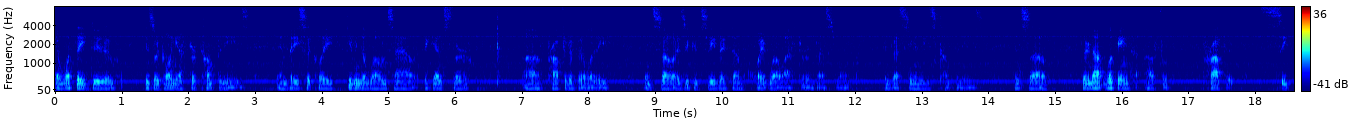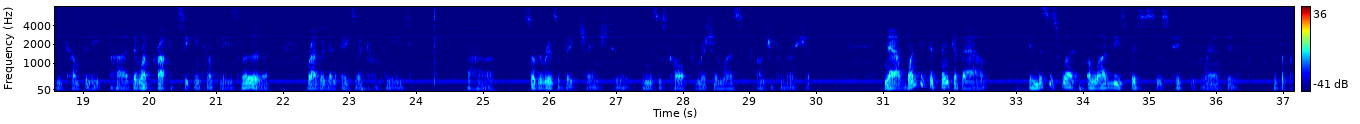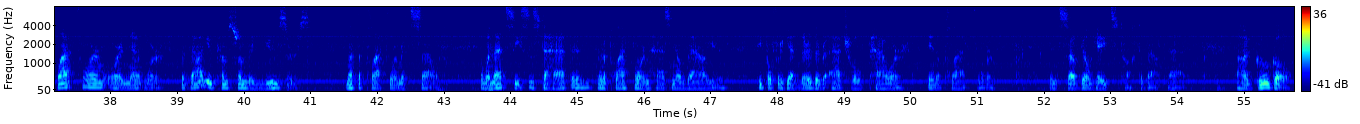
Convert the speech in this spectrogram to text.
And what they do is they're going after companies and basically giving the loans out against their uh, profitability. And so, as you can see, they've done quite well after investment, investing in these companies. And so, they're not looking uh, for profit-seeking company. Uh, they want profit-seeking companies ugh, rather than exit companies. Uh, so there is a big change to it, and this is called permissionless entrepreneurship. Now, one thing to think about, and this is what a lot of these businesses take for granted, with a platform or a network, the value comes from the users, not the platform itself. And when that ceases to happen, then a platform has no value. People forget they're the actual power in a platform. And so Bill Gates talked about that. Uh, Google.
